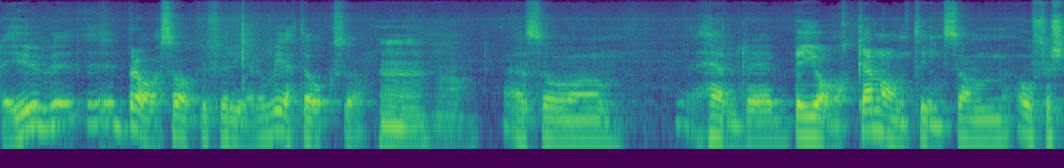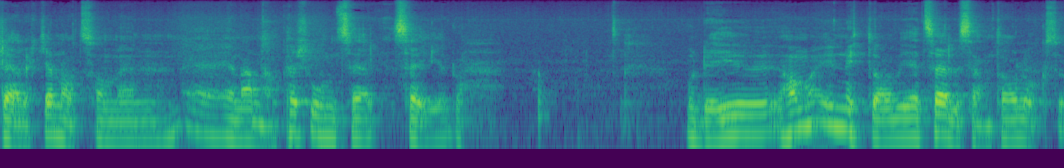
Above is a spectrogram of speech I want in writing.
Det är ju eh, bra saker för er att veta också. mm, Ja. Alltså hellre bejaka någonting som, och förstärka något som en, en annan person sä- säger. Då. Och det är ju, har man ju nytta av i ett säljsamtal också.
